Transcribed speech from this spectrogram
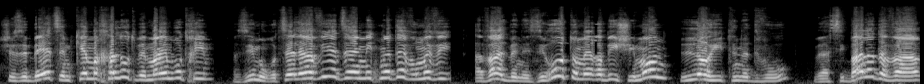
שזה בעצם קמח חלוט במים רותחים. אז אם הוא רוצה להביא את זה, מתנדב ומביא. אבל בנזירות, אומר רבי שמעון, לא התנדבו, והסיבה לדבר,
